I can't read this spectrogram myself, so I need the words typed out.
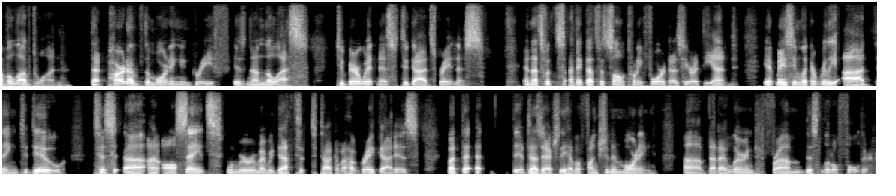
of a loved one, that part of the mourning and grief is nonetheless to bear witness to God's greatness. And that's what I think that's what Psalm 24 does here at the end. It may seem like a really odd thing to do to uh, on All Saints when we remember death to, to talk about how great God is, but that it does actually have a function in mourning uh, that I learned from this little folder.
